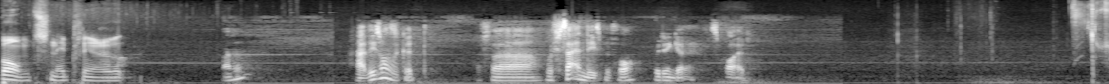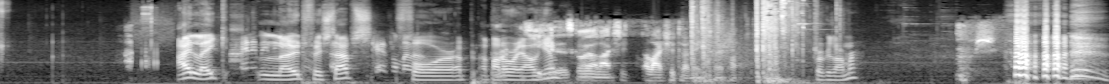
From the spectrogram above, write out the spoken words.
Boom, snipe clean out of it. I don't. Ah, these ones are good. I've, uh, we've sat in these before. We didn't get spotted. I like loud footsteps for a, a battle royale Yeah, game. this guy, I'll actually, I'll actually donate to him. Broke his armor.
